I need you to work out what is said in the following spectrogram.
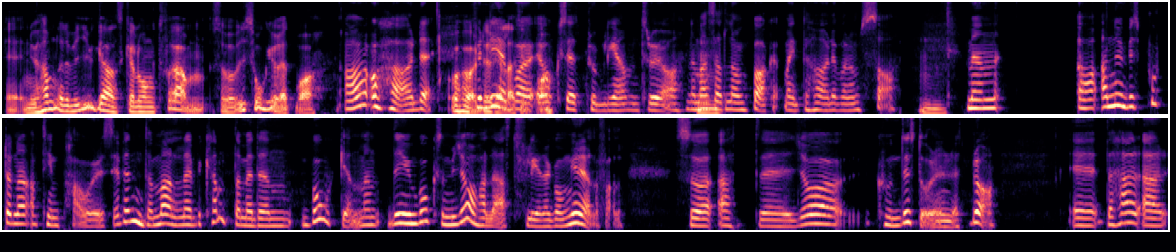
Eh, nu hamnade vi ju ganska långt fram så vi såg ju rätt bra. Ja och hörde. Och hörde För det var bra. också ett problem tror jag när man mm. satt långt bak att man inte hörde vad de sa. Mm. Men Ja, Anubisportarna av Tim Powers. Jag vet inte om alla är bekanta med den boken, men det är ju en bok som jag har läst flera gånger i alla fall. Så att eh, jag kunde storyn rätt bra. Eh, det här är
